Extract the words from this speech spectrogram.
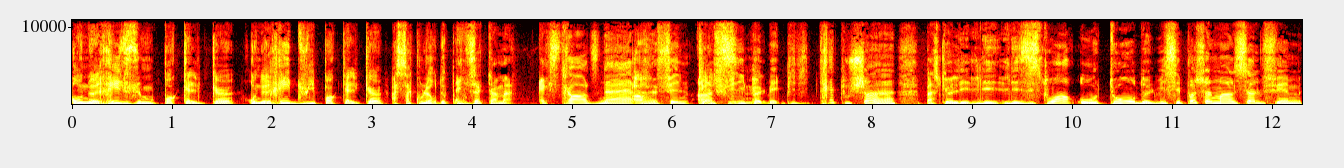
on ne résume pas quelqu'un, on ne réduit pas quelqu'un à sa couleur de peau. Exactement. Extraordinaire, Ah, un film anti, puis très touchant, hein, parce que les, les, les histoires autour de lui, c'est pas seulement le seul film.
